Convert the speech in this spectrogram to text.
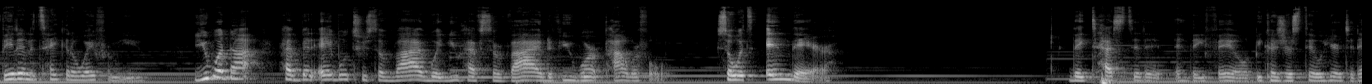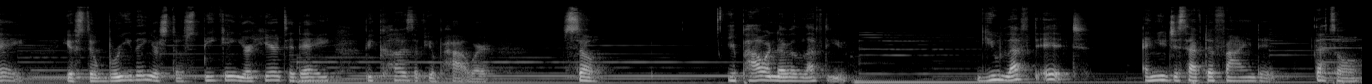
They didn't take it away from you. You would not have been able to survive what you have survived if you weren't powerful. So it's in there. They tested it and they failed because you're still here today. You're still breathing, you're still speaking, you're here today because of your power. So, your power never left you. You left it, and you just have to find it. That's all.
